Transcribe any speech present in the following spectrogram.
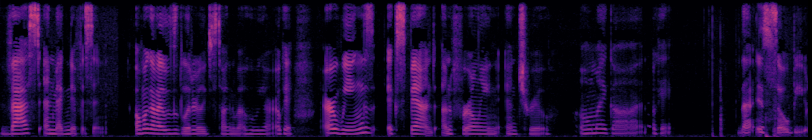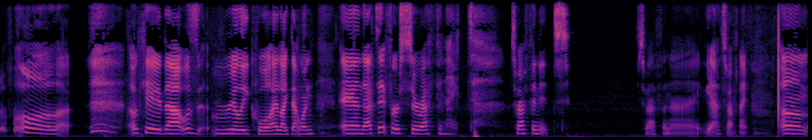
vast and magnificent. Oh my god, I was literally just talking about who we are. Okay. Our wings expand, unfurling and true. Oh my god. Okay. That is so beautiful. Okay, that was really cool. I like that one. And that's it for Seraphinite. Seraphinite. Seraphinite. Yeah, Seraphinite. Um,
